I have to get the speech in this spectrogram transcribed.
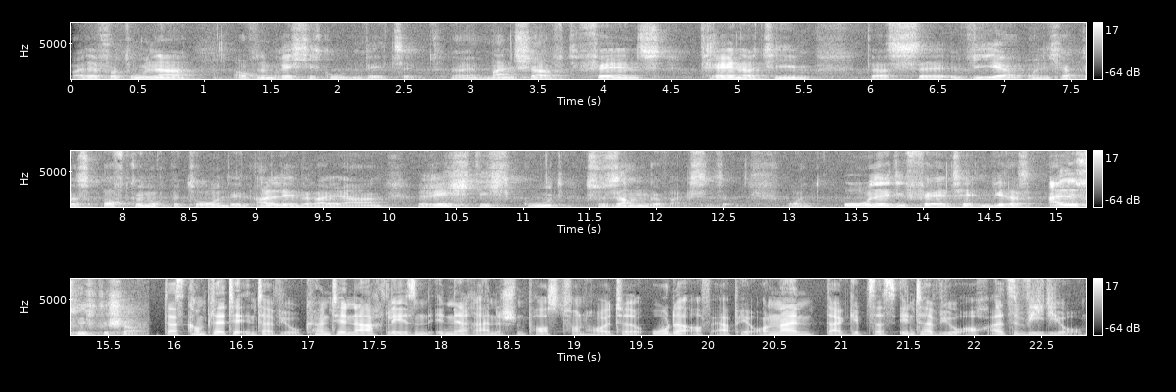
bei der Fortuna auf einem richtig guten Weg sind. Ne? Mannschaft, Fans, Trainerteam dass äh, wir, und ich habe das oft genug betont, in all den drei Jahren richtig gut zusammengewachsen sind. Und ohne die Fans hätten wir das alles nicht geschafft. Das komplette Interview könnt ihr nachlesen in der Rheinischen Post von heute oder auf RP Online. Da gibt es das Interview auch als Video.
